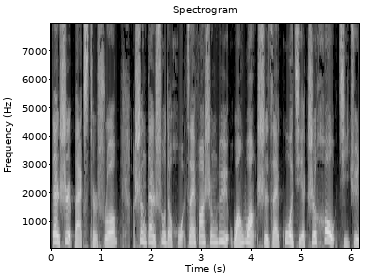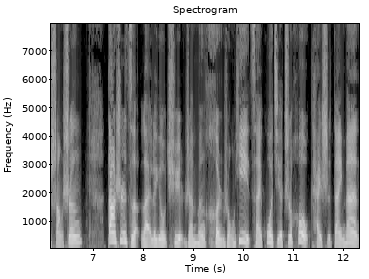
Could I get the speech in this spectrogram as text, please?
但是 Baxter 说，圣诞树的火灾发生率往往是在过节之后急剧上升。大日子来了又去，人们很容易在过节之后开始怠慢。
